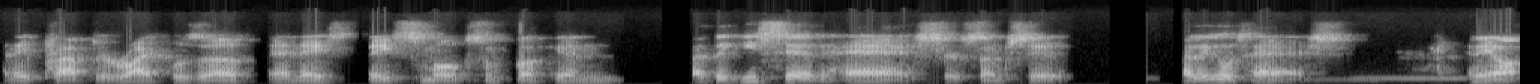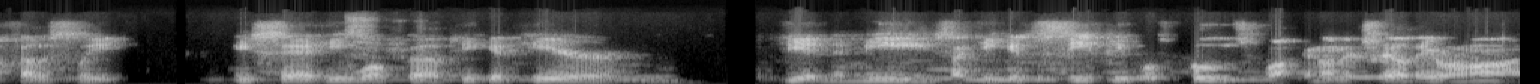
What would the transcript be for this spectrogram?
and they propped their rifles up and they they smoked some fucking. I think he said hash or some shit. I think it was hash, and they all fell asleep. He said he woke up, he could hear Vietnamese, like he could see people's boots walking on the trail they were on.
